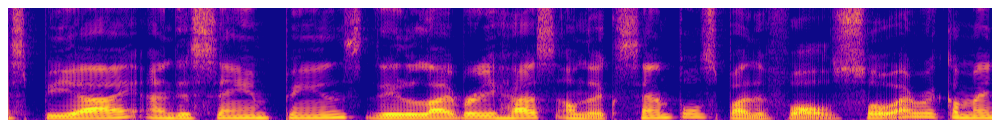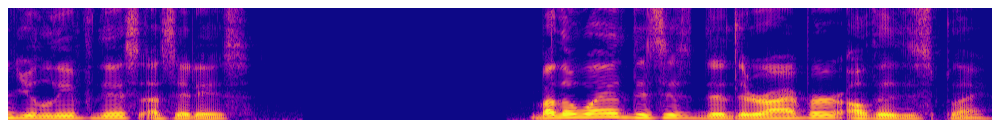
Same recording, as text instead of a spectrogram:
SPI and the same pins the library has on the examples by default, so I recommend you leave this as it is. By the way, this is the driver of the display.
